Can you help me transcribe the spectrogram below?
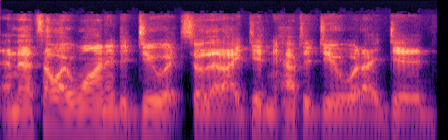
And that's how I wanted to do it so that I didn't have to do what I did.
